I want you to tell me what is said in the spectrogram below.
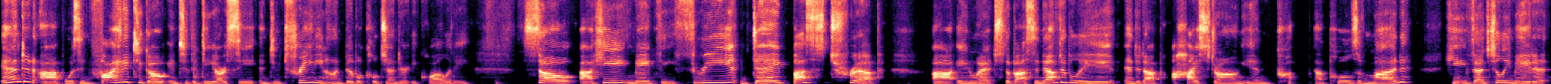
ended up, was invited to go into the DRC and do training on biblical gender equality. So uh, he made the three day bus trip uh, in which the bus inevitably ended up high strung in p- uh, pools of mud. He eventually made it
